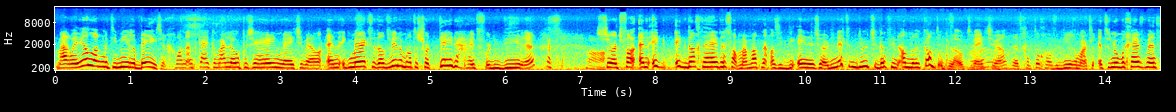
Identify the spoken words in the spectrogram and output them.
waren we heel lang met die mieren bezig. Gewoon aan het kijken waar lopen ze heen, weet je wel. En ik merkte dat Willem had een soort tederheid voor die dieren. Ah. Soort van, en ik, ik dacht de hele tijd van, maar wat nou als ik die ene zo net een duwtje dat hij een andere kant oploopt, weet je wel. Het gaat toch over dierenmartelen. En toen op een gegeven moment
